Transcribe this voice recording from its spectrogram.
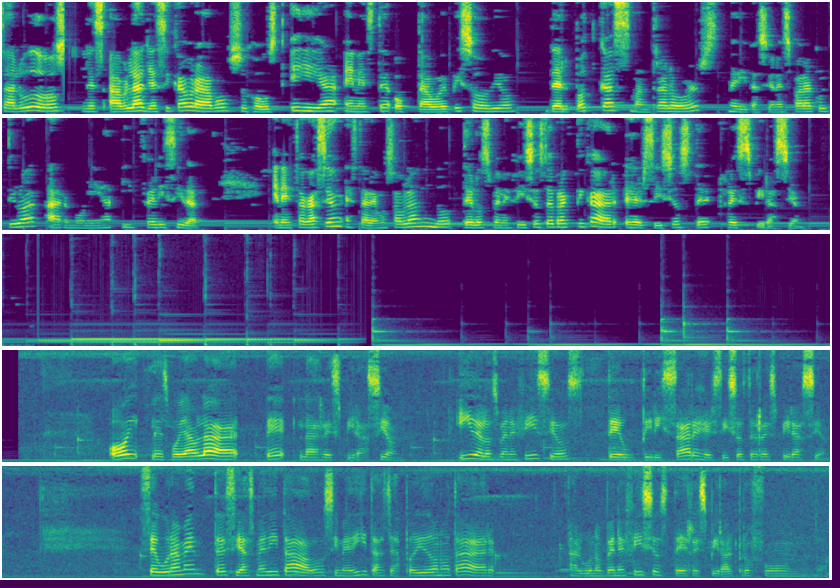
Saludos, les habla Jessica Bravo, su host y guía en este octavo episodio del podcast Mantra Lovers, Meditaciones para cultivar armonía y felicidad. En esta ocasión estaremos hablando de los beneficios de practicar ejercicios de respiración. Hoy les voy a hablar de la respiración y de los beneficios de utilizar ejercicios de respiración. Seguramente si has meditado, si meditas, ya has podido notar algunos beneficios de respirar profundo.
